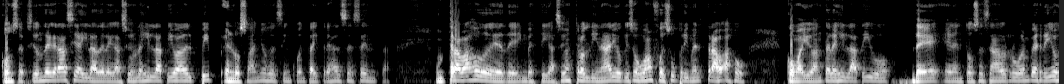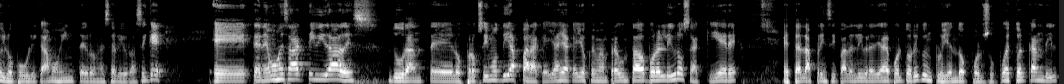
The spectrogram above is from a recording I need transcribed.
Concepción de Gracia y la delegación legislativa del PIB en los años del 53 al 60. Un trabajo de, investigación extraordinario que hizo Juan, fue su primer trabajo como ayudante legislativo del el entonces senador Rubén Berríos y lo publicamos íntegro en ese libro. Así que eh, tenemos esas actividades durante los próximos días para aquellas y aquellos que me han preguntado por el libro. Se adquiere, está en las principales librerías de Puerto Rico, incluyendo por supuesto el Candil.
